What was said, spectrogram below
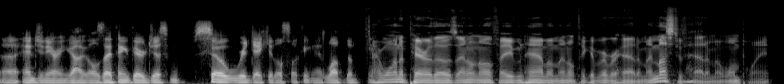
uh, engineering goggles. I think they're just so ridiculous looking. I love them. I want a pair of those. I don't know if I even have them. I don't think I've ever had them. I must have had them at one point.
